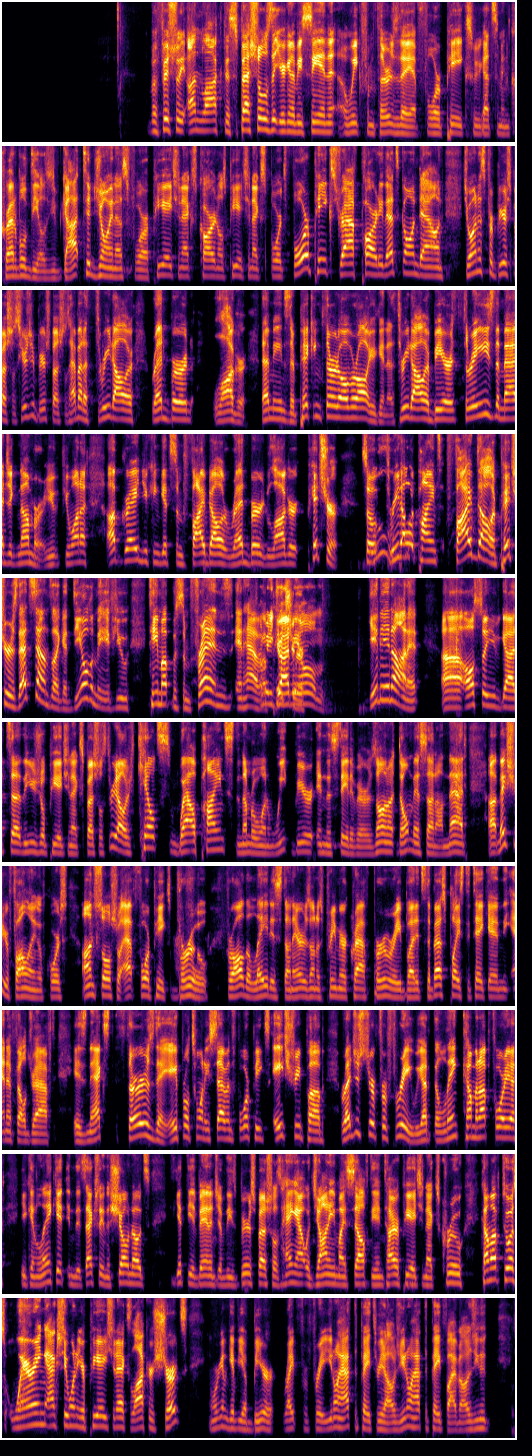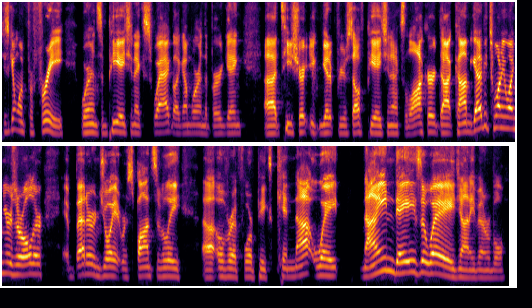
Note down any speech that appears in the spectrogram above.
officially unlocked the specials that you're going to be seeing a week from Thursday at Four Peaks. We've got some incredible deals. You've got to join us for our PHNX Cardinals, PHNX Sports Four Peaks draft party. That's going down. Join us for beer specials. Here's your beer specials. How about a $3 Redbird lager. That means they're picking third overall. You're getting a $3 beer. Three's the magic number. You, if you want to upgrade, you can get some $5 Redbird lager pitcher so three dollar pints, five dollar pitchers. That sounds like a deal to me. If you team up with some friends and have somebody drive me home, get in on it. Uh, also, you've got uh, the usual PHNX specials: three dollars kilts, Wow Pints, the number one wheat beer in the state of Arizona. Don't miss out on that. Uh, make sure you're following, of course, on social at Four Peaks Brew for all the latest on Arizona's premier craft brewery, but it's the best place to take in the NFL draft is next Thursday, April 27th, Four Peaks 8th Street Pub. Register for free. We got the link coming up for you. You can link it, and it's actually in the show notes. Get the advantage of these beer specials. Hang out with Johnny, myself, the entire PHNX crew. Come up to us wearing actually one of your PHNX locker shirts, and we're going to give you a beer right for free. You don't have to pay $3. You don't have to pay $5. You just get one for free wearing some PHNX swag, like I'm wearing the Bird Gang uh, t shirt. You can get it for yourself, phnxlocker.com. You got to be 21 years or older. Better enjoy it responsibly uh, over at Four Peaks. Cannot wait. Nine days away, Johnny Venerable.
